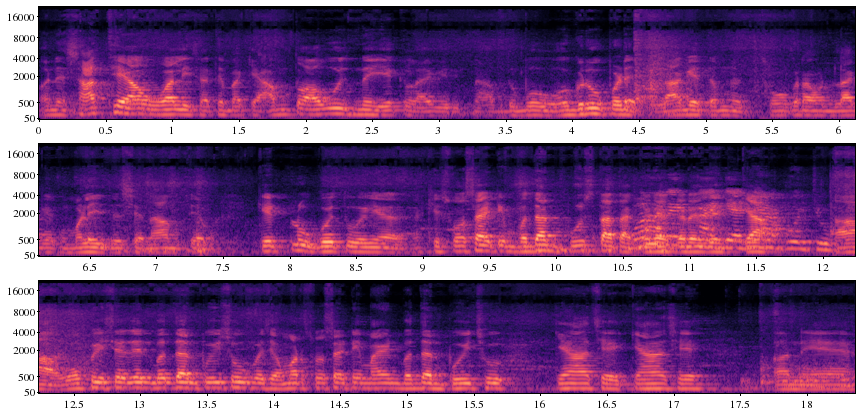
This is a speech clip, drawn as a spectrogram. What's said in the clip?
અને સાથે આવું વાલી સાથે બાકી આમ તો આવું જ નહીં એકલા આવી રીતના આ બધું બહુ અઘરું પડે લાગે તમને છોકરાઓને લાગે કે મળી જશે ને આમ તેમ. કેટલું ગોતું અહીંયા આખી સોસાયટીમાં બધાને પૂછતા હતા ઘરે ઘરે જઈને ક્યાં. હા ઓફિસે જઈને બધાને પૂછ્યું પછી અમારી સોસાયટીમાં આવીને બધાને પૂછ્યું ક્યાં છે ક્યાં છે? અને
